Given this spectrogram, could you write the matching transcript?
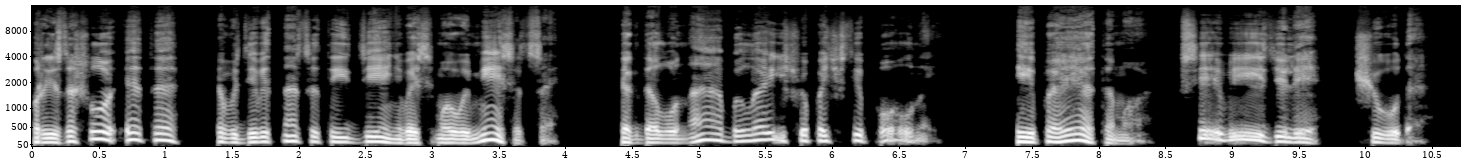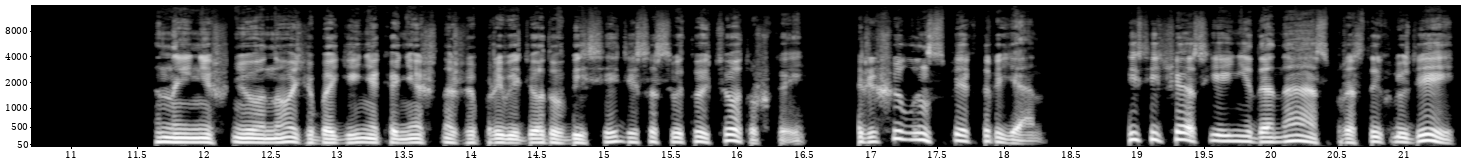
Произошло это в девятнадцатый день восьмого месяца, когда луна была еще почти полной, и поэтому все видели чудо. Нынешнюю ночь богиня, конечно же, проведет в беседе со святой тетушкой, решил инспектор Ян. И сейчас ей не до нас, простых людей,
